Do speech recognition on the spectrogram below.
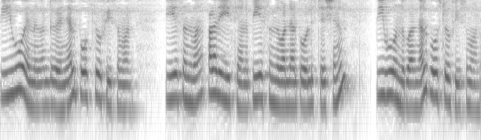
പി ഒ എന്ന് കണ്ടു കഴിഞ്ഞാൽ പോസ്റ്റ് ഓഫീസുമാണ് പി എസ് എന്ന് പറഞ്ഞാൽ വളരെ ഈസിയാണ് പി എസ് എന്ന് പറഞ്ഞാൽ പോലീസ് സ്റ്റേഷനും പി ഒ എന്ന് പറഞ്ഞാൽ പോസ്റ്റ് ഓഫീസുമാണ്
